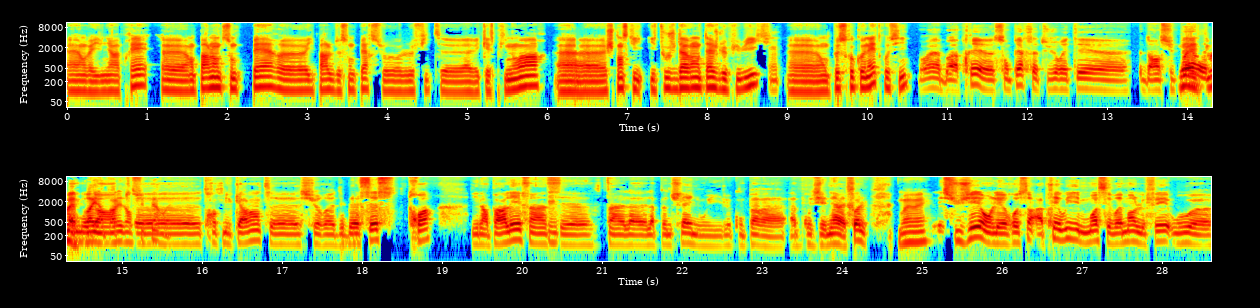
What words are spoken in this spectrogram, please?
Euh, on va y venir après. Euh, en parlant de son père, euh, il parle de son père sur le feat avec Esprit Noir. je pense qu'il touche davantage le public. Mm. on peut se reconnaître aussi. Ouais, bah après, son père, ça a toujours été dans Super. Ouais, même ouais, dans, dans Super. 30 040 sur sur euh, DBSS 3 il en parlait. Enfin, mm. c'est, enfin la, la, punchline où il le compare à, à Bruce Jenner est folle. Ouais, ouais. Les sujets, on les ressent. Après, oui, moi, c'est vraiment le fait où euh,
